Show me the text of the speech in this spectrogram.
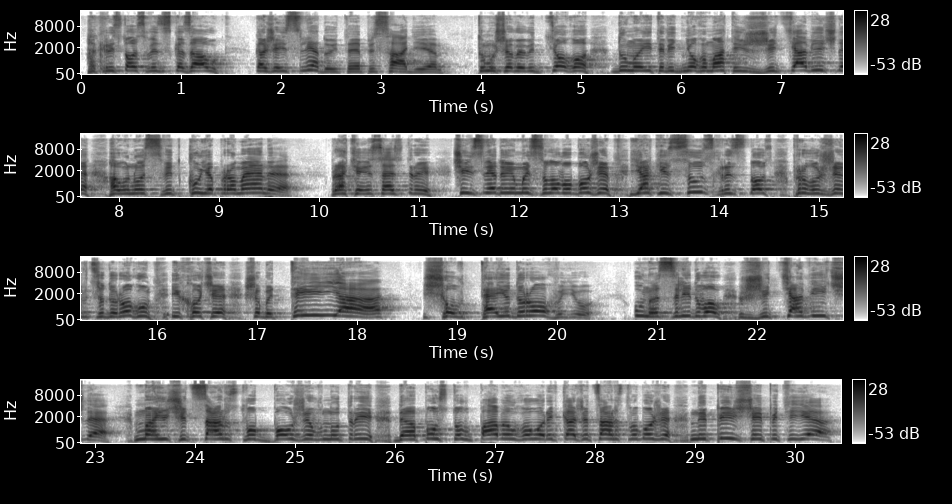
А Христос Він сказав, каже, іслідуйте Писання, тому що ви від цього думаєте від нього мати життя вічне, а воно свідкує про мене. Браття і сестри, чи слідуємо ми Слово Боже, як Ісус Христос проложив цю дорогу і хоче, щоб ти і я йшов тею дорогою, унаслідував життя вічне, маючи царство Боже внутрі, де апостол Павел говорить, каже, царство Боже не піще й питіє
